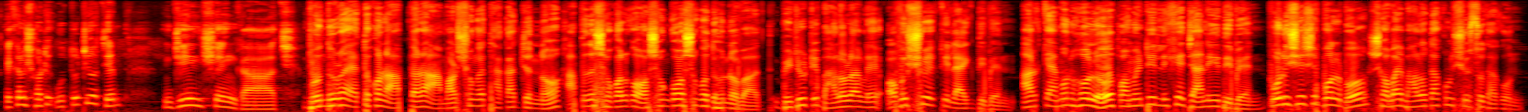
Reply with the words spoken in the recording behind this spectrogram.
এখানে সঠিক উত্তরটি হচ্ছে জিনসেং গাছ। বন্ধুরা, এতক্ষণ আপনারা আমার সঙ্গে থাকার জন্য আপনাদের সকলকে অসংখ্য অসংখ্য ধন্যবাদ। ভিডিওটি ভালো লাগলে অবশ্যই একটি লাইক দিবেন। আর কেমন হলো কমেন্টে লিখে জানিয়ে দিবেন। পরিশেষে বলব, সবাই ভালো থাকুন, সুস্থ থাকুন।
